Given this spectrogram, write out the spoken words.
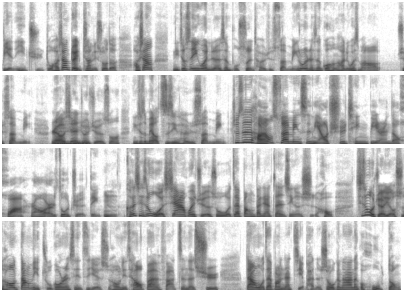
贬义居多，好像对，就像你说的，好像你就是因为你人生不顺才会去算命，如果人生过很好，你为什么要？去算命，然后有些人就会觉得说，你就是没有自信才去算命，嗯，就是好像算命是你要去听别人的话，然后而做决定。嗯，可是其实我现在会觉得说，我在帮大家占星的时候，其实我觉得有时候当你足够认识你自己的时候，你才有办法真的去。当我在帮人家解盘的时候，我跟他那个互动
